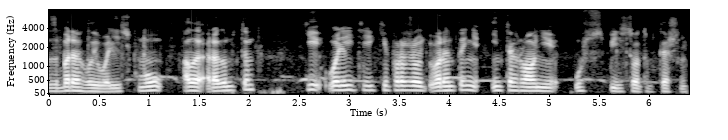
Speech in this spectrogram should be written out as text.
зберегли валійську мову, але разом з тим ті оліті, які проживають у Аргентині, інтегровані у суспільство тамтешнє.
